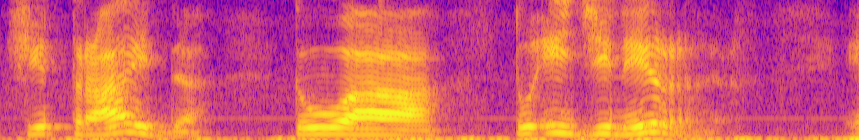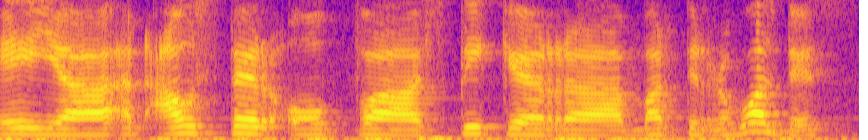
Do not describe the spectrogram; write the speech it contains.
she tried to uh, to engineer a uh, an ouster of uh, speaker uh, Martin Romualdez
